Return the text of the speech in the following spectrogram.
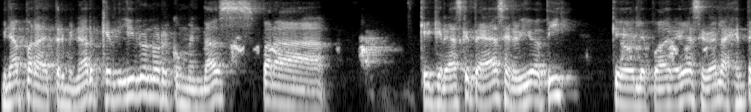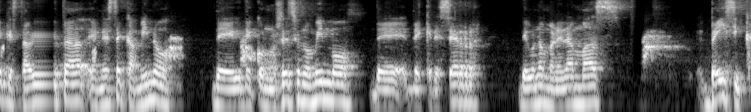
Mira, para terminar, ¿qué libro nos recomendás para que creas que te haya servido a ti, que le pueda servir a la gente que está ahorita en este camino de, conocerse uno mismo, de, crecer de una manera más basic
